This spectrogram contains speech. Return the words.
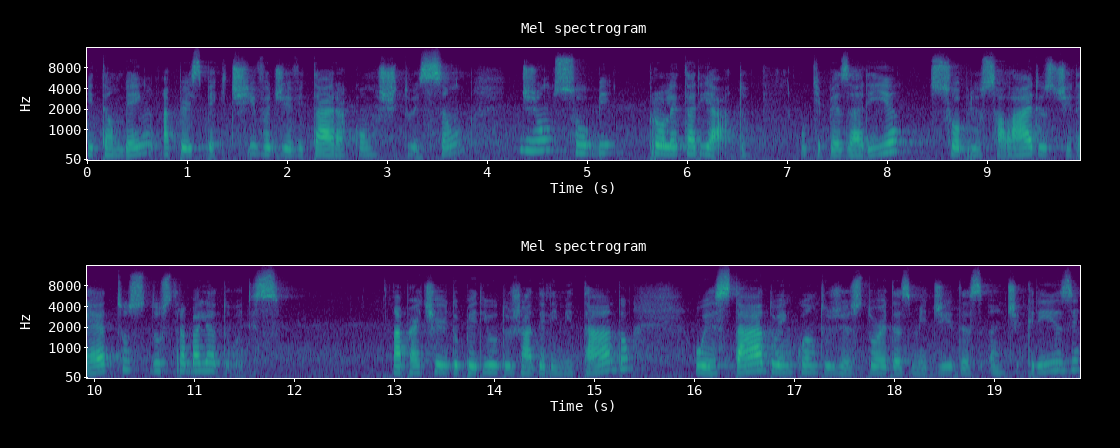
e também a perspectiva de evitar a constituição de um subproletariado, o que pesaria sobre os salários diretos dos trabalhadores. A partir do período já delimitado, o Estado, enquanto gestor das medidas anticrise,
